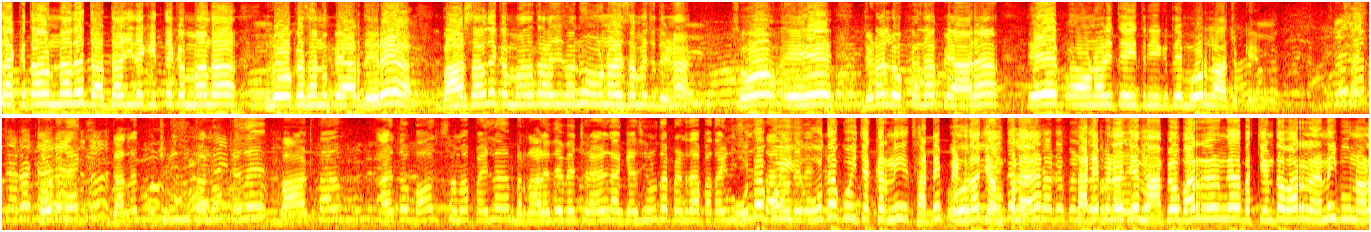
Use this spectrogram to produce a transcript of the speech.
ਤੱਕ ਤਾਂ ਉਹਨਾਂ ਦੇ ਦਾਦਾ ਜੀ ਦੇ ਕੀਤੇ ਕੰਮਾਂ ਦਾ ਲੋਕ ਸਾਨੂੰ ਪਿਆਰ ਦੇ ਰਹੇ ਆ। ਬਾਠ ਸਾਹਿਬ ਦੇ ਕੰਮਾਂ ਦਾ ਤਾਂ ਹਜੇ ਸਾਨੂੰ ਆਉਣ ਵਾਲੇ ਸਮੇਂ 'ਚ ਦੇਣਾ। ਸੋ ਇਹ ਜਿਹੜਾ ਲੋਕਾਂ ਦਾ ਪਿਆਰ ਆ, ਇਹ ਆਉਣ ਵਾਲੀ 23 ਤਰੀਕ ਤੇ ਮੋਹਰ ਲਾ ਚੁੱਕੇ ਆ। ਤੁਹਾਡੇ ਨਾਲ ਗੱਲ ਪੁੱਛਣੀ ਸੀ ਤੁਹਾਨੂੰ। ਕਹਿੰਦੇ ਬਾਟ ਤਾਂ ਅੱਜ ਤੋਂ ਬਹੁਤ ਸਮਾਂ ਪਹਿਲਾਂ ਬਰਨਾਲੇ ਦੇ ਵਿੱਚ ਰਹਿਣ ਲੱਗ ਗਿਆ ਸੀ ਉਹਨੂੰ ਤਾਂ ਪਿੰਡ ਦਾ ਪਤਾ ਹੀ ਨਹੀਂ ਸੀ ਉਹਦਾ 17 ਕੋਈ। ਉਹਦਾ ਕੋਈ ਚੱਕਰ ਨਹੀਂ ਸਾਡੇ ਪਿੰਡ ਦਾ ਜੰਪਲ ਹੈ। ਸਾਡੇ ਪਿੰਡ ਦੇ ਜੇ ਮਾਂ ਪਿਓ ਬਾਹਰ ਰਹਿਣਗੇ ਬੱਚੇ ਨੂੰ ਤਾਂ ਬਾਹਰ ਰਹਿਣਾ ਹੀ ਪਊ ਨਾਲ।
